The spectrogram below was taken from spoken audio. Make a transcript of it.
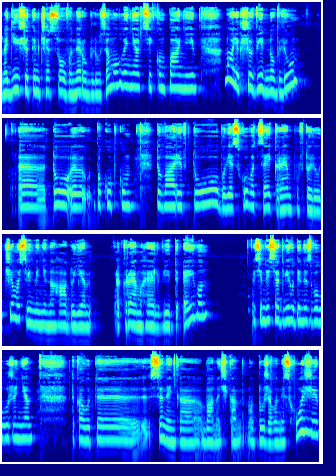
надію, що тимчасово не роблю замовлення в цій компанії. Ну, а якщо відновлю е, то, е, покупку товарів, то обов'язково цей крем повторю. Чимось він мені нагадує крем-гель від Avon 72 години зволоження. Така от е, синенька баночка. От Дуже вони схожі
